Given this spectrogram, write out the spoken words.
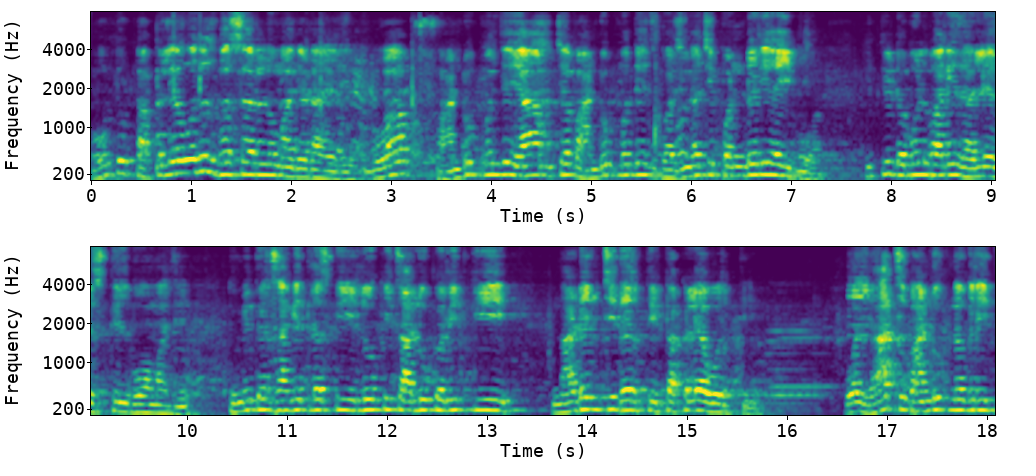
हो तू टाकल्यावरच घसरलो माझ्या डायरीत. बुवा भांडूप म्हणजे ह्या आमच्या भांडूपमध्येच भजनाची पंढरी आहे बुवा. किती डबल बारी झाले असतील बुवा माझे. तुम्ही तर सांगितलंस की इलोकी चालू करीत की नाड्यांची धरती टाकल्यावरती. व ह्याच भांडूप नगरीत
